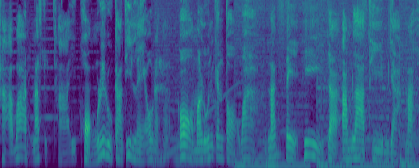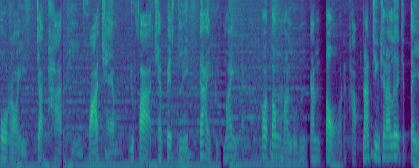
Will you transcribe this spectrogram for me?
ขาบ้านนัดสุดท้ายของฤดูกาลที่แล้วนะฮะก็มาลุ้นกันต่อว่า นักเตะที่จะตามลาทีมอย่างมาโครอย จะพาทีมคว้าแชมป์ยูฟาแชมเปี้ยนส์ลีกได้หรือไม่นะครับก็ต้องมาลุ้นกันต่อนะครับ นัดชิงชนะเลิศจะเตะ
